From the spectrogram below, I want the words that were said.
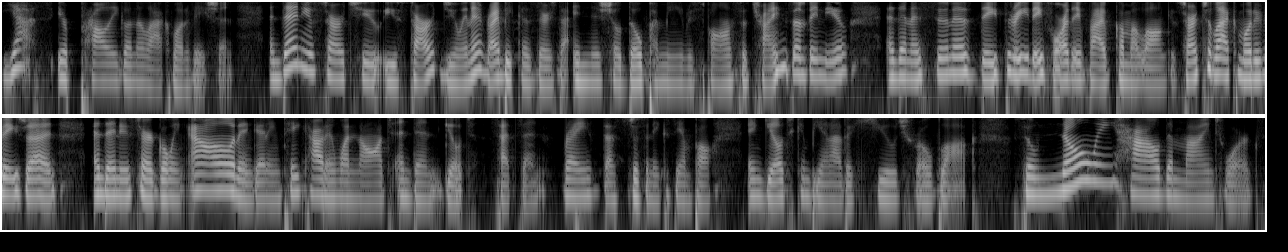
yes, you're probably going to lack motivation. And then you start to you start doing it, right? Because there's that initial dopamine response of trying something new. And then as soon as day 3, day 4, day 5 come along, you start to lack motivation and then you start going out and getting takeout and whatnot, and then guilt sets in, right? That's just an example. And guilt can be another huge roadblock. So, knowing how the mind works,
